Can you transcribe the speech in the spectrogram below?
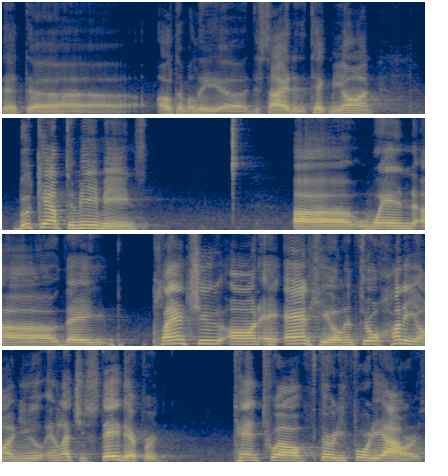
that uh, ultimately uh, decided to take me on, Boot camp to me means uh, when they plant you on an ant hill and throw honey on you and let you stay there for 10, 12, 30, 40 hours.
